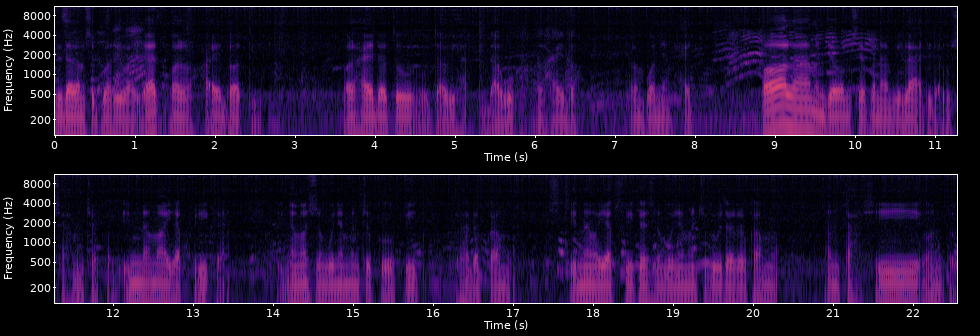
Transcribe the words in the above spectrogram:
di dalam sebuah riwayat wal haidoti. Wal haidatu utawi dawuh al haidoh perempuan yang haid. Qala menjawab siapa Nabi? La tidak usah mencopot. Innama yakfika. Innama sungguhnya mencukupi terhadap kamu. Innama yakfika sungguhnya mencukupi terhadap kamu. Antahsi untuk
